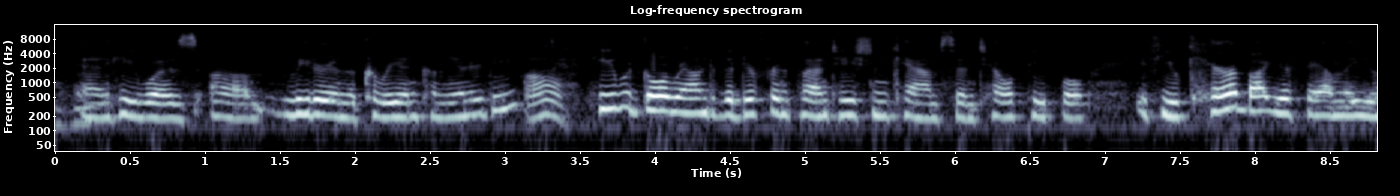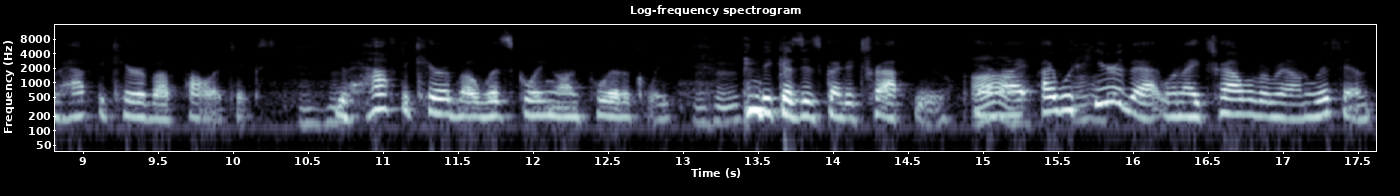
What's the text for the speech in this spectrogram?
mm-hmm. and he was um, leader in the Korean community. Oh. He would go around to the different plantation camps and tell people, if you care about your family, you have to care about politics. Mm-hmm. You have to care about what's going on politically, mm-hmm. because it's going to trap you. And Ah. I, I would hear that when I traveled around with him.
